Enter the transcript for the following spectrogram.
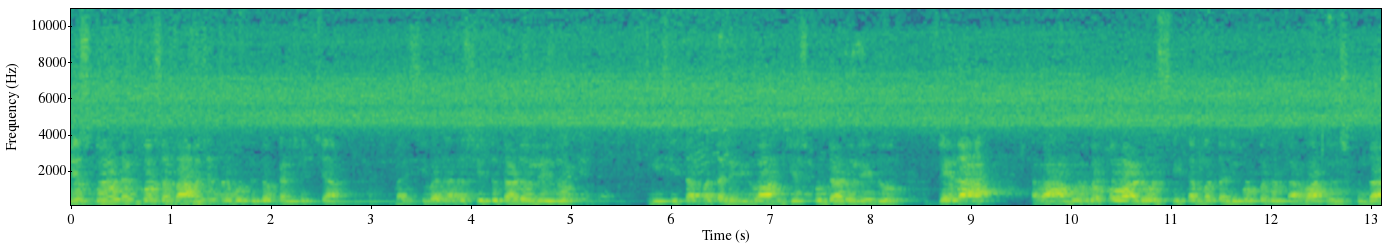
చేసుకోవటం కోసం రామచంద్రమూర్తితో కలిసి వచ్చాం మరి శివధనస్సు ఎత్తుతాడో లేదో మీ సీతమ్మ తల్లిని వివాహం చేసుకుంటాడో లేదో లేదా రాముడు గొప్పవాడో సీతమ్మ తల్లి గొప్పదో తర్వాత తెలుసుకుందా?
